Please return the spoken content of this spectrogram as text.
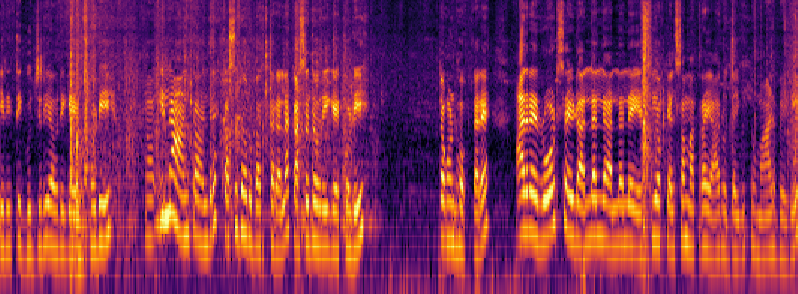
ಈ ರೀತಿ ಗುಜ್ರಿ ಅವರಿಗೆ ಕೊಡಿ. ಇಲ್ಲ ಅಂತ ಅಂದರೆ ಕಸದವ್ರು ಬರ್ತಾರಲ್ಲ, ಕಸದವರಿಗೆ ಕೊಡಿ. ತೊಗೊಂಡು ಹೋಗ್ತಾರೆ. ಆದರೆ ರೋಡ್ ಸೈಡ್ ಅಲ್ಲಲ್ಲೇ ಅಲ್ಲಲ್ಲೇ ಎಸೆಯೋ ಕೆಲಸ ಮಾತ್ರ ಯಾರು ದಯವಿಟ್ಟು ಮಾಡಬೇಡಿ.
